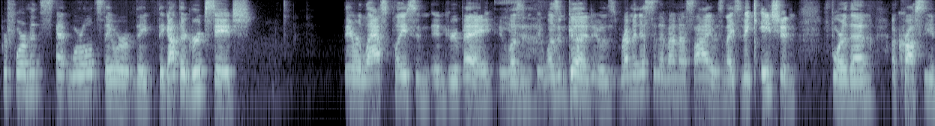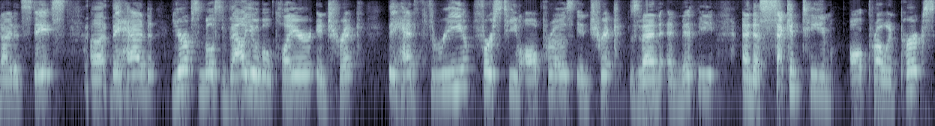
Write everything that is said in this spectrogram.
performance at Worlds. They were they they got their group stage. They were last place in, in Group A. It yeah. wasn't it wasn't good. It was reminiscent of MSI. It was a nice vacation for them across the United States. Uh, they had Europe's most valuable player in Trick. They had three first team All Pros in Trick, Zven, and Mithy, and a second team All Pro in Perkz.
